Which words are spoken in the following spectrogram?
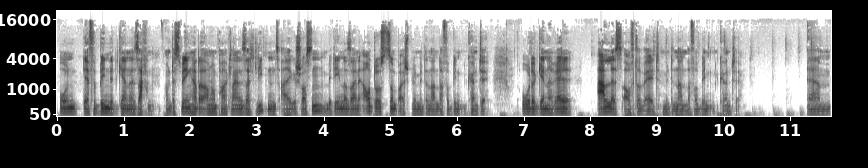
und der verbindet gerne Sachen. Und deswegen hat er auch noch ein paar kleine Satelliten ins All geschossen, mit denen er seine Autos zum Beispiel miteinander verbinden könnte. Oder generell alles auf der Welt miteinander verbinden könnte. Ähm,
